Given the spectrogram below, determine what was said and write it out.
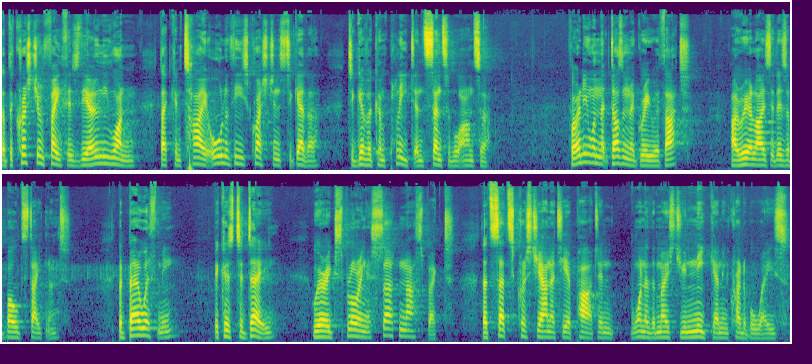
that the Christian faith is the only one that can tie all of these questions together to give a complete and sensible answer. For anyone that doesn't agree with that, I realize it is a bold statement. But bear with me, because today we are exploring a certain aspect that sets Christianity apart in one of the most unique and incredible ways.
